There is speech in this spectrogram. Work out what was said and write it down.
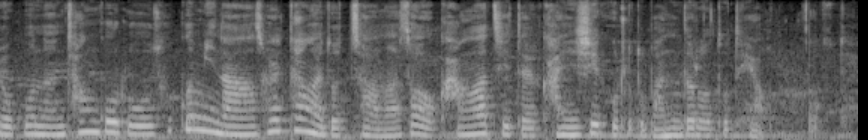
요거는 참고로 소금이나 설탕을 넣지 않아서 강아지들 간식으로도 만들어도 돼요. 넣어도 돼요.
